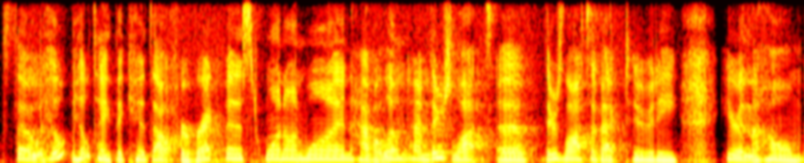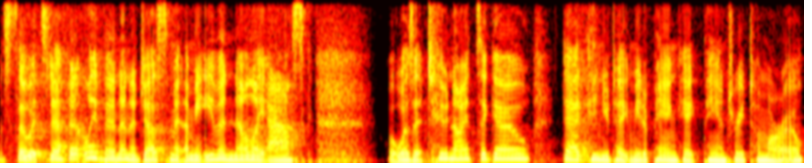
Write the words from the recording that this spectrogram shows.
so he'll he'll take the kids out for breakfast one on one, have alone time. There's lots of there's lots of activity here in the home, so it's definitely been an adjustment. I mean, even Nellie asked, what was it two nights ago? Dad, can you take me to Pancake Pantry tomorrow?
